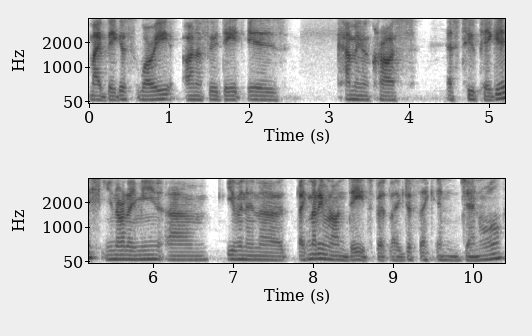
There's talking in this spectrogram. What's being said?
my biggest worry on a food date is coming across as too piggish. You know what I mean? Um, even in a like not even on dates, but like just like in general,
